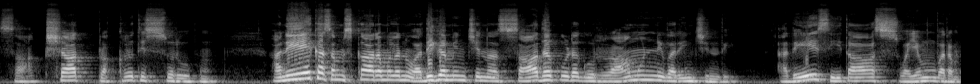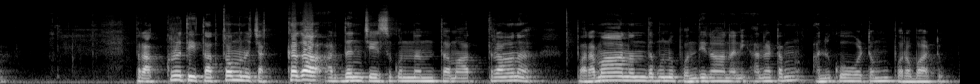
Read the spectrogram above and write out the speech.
సాక్షాత్ ప్రకృతి స్వరూపం. అనేక సంస్కారములను అధిగమించిన సాధకుడగు రాముణ్ణి వరించింది. అదే సీతా స్వయంవరం. ప్రకృతి తత్వమును చక్కగా అర్థం చేసుకున్నంత మాత్రాన పరమానందమును పొందినానని అనటం అనుకోవటం పొరపాటు.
